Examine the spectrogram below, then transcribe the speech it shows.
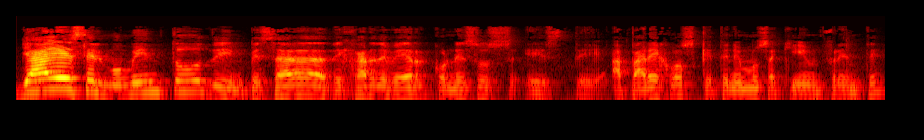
Ya es el momento de empezar a dejar de ver con esos este, aparejos que tenemos aquí enfrente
